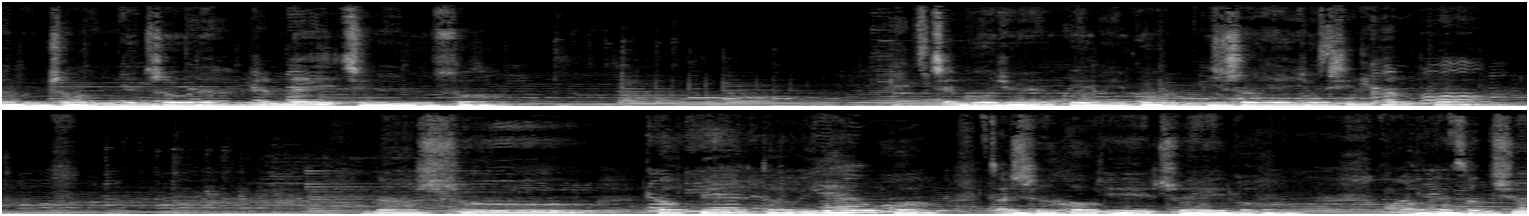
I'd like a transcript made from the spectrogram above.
色浓重，念皱的人眉紧锁，缄默余晖迷宫，闭上眼用心看破。那束告别的烟火，在身后已坠落。花开苍穹，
